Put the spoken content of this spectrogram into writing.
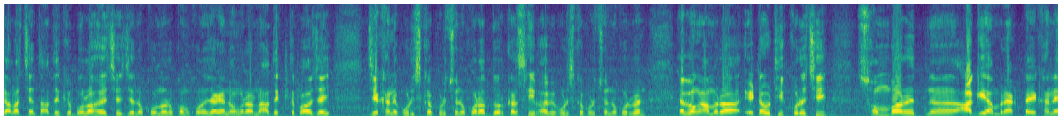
চালাচ্ছেন তাদেরকে বলা হয়েছে যেন কোনো রকম কোনো জায়গায় নোংরা না দেখতে পাওয়া যায়। যেখানে পরিষ্কার পরিচ্ছন্ন করার দরকার সেইভাবে পরিষ্কার পরিচ্ছন্ন করবেন এবং আমরা এটাও ঠিক করেছি, সোমবারের আগে আমরা একটা এখানে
